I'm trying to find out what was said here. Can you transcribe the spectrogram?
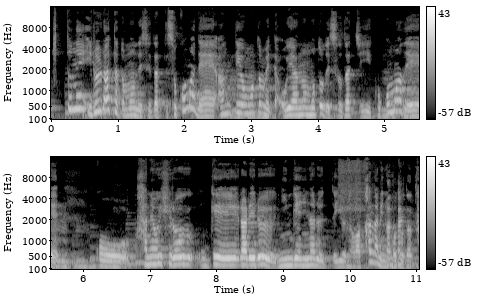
きっとね、いろいろあったと思うんですよ。だってそこまで安定を求めた親のもとで育ち、ここまでうん、うんこう、羽を広げられる人間になるっていうのはかなりのことだと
